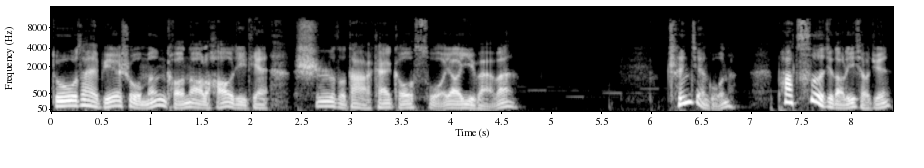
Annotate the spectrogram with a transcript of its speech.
堵在别墅门口闹了好几天，狮子大开口索要一百万。陈建国呢，怕刺激到李小娟，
